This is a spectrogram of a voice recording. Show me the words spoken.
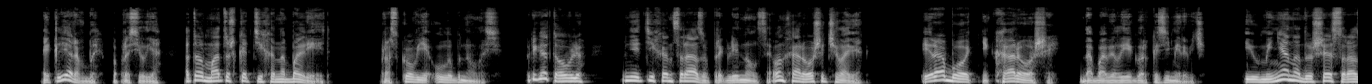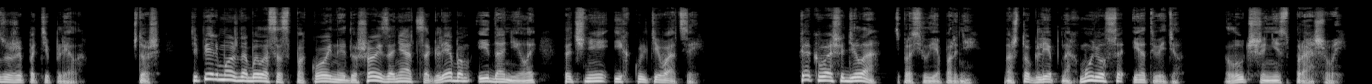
«Эклеров бы», — попросил я, — «а то матушка тихо наболеет». Просковья улыбнулась. «Приготовлю. Мне Тихон сразу приглянулся. Он хороший человек». «И работник хороший», — добавил Егор Казимирович. И у меня на душе сразу же потеплело. Что ж, теперь можно было со спокойной душой заняться Глебом и Данилой, точнее их культивацией. «Как ваши дела?» — спросил я парней. На что Глеб нахмурился и ответил. «Лучше не спрашивай».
